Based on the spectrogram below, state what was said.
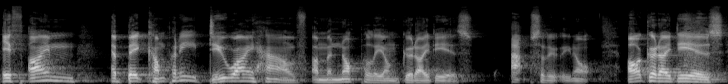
if I'm a big company, do I have a monopoly on good ideas? Absolutely not. Are good ideas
